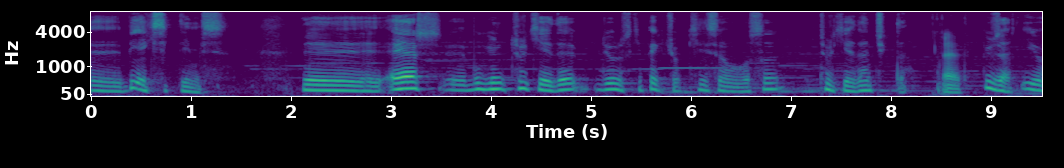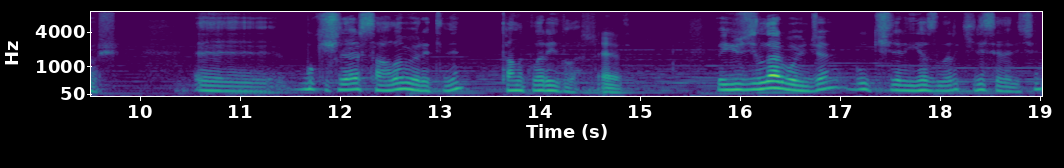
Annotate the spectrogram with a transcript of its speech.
e, bir eksikliğimiz. E, eğer e, bugün Türkiye'de diyoruz ki pek çok kilise babası Türkiye'den çıktı. evet, Güzel, iyi hoş. E, bu kişiler sağlam öğretinin tanıklarıydılar. evet, Ve yüzyıllar boyunca bu kişilerin yazıları kiliseler için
